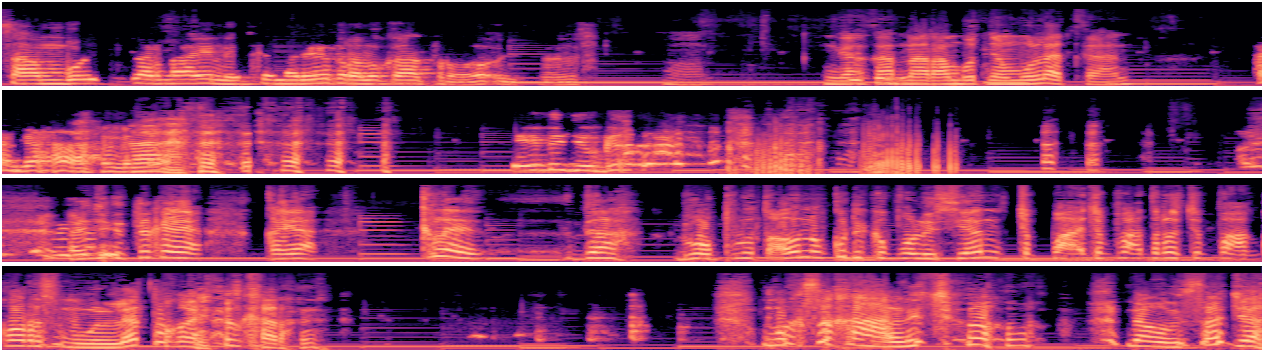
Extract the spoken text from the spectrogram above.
Sambo itu karena ini skenario terlalu katro gitu. Hmm. Enggak itu. karena rambutnya mulet kan? Enggak, enggak. itu juga. Aja itu kayak kayak kle udah 20 tahun aku di kepolisian cepat-cepat terus cepat aku harus mulet pokoknya sekarang. Maksa kali cow. Nah usah aja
